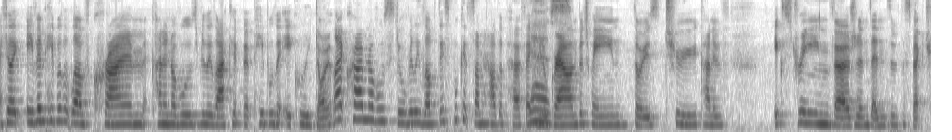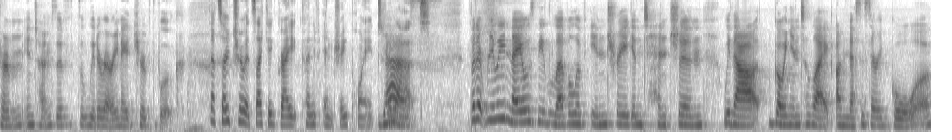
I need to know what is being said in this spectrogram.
I feel like even people that love crime kind of novels really like it, but people that equally don't like crime novels still really love this book. It's somehow the perfect middle ground between those two kind of extreme versions, ends of the spectrum in terms of the literary nature of the book. That's so true. It's like a great kind of entry point. Yes. But it really nails the level of intrigue and tension without going into like unnecessary gore.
